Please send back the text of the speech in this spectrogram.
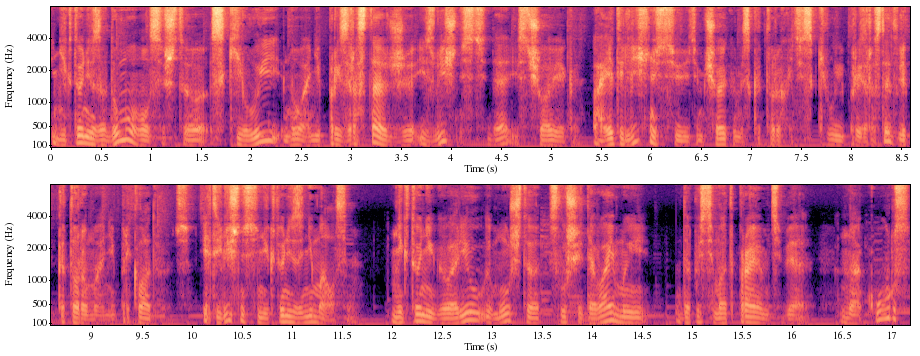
никто не задумывался, что skill ы, ну, они произрастают же из личности, да, из человека. А этой личностью, этим человеком, из которых эти skill ы произрастают, или к которому они прикладываются, этой личностью никто не занимался. Никто не говорил ему, что, слушай, давай мы, допустим, отправим тебя на курс,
